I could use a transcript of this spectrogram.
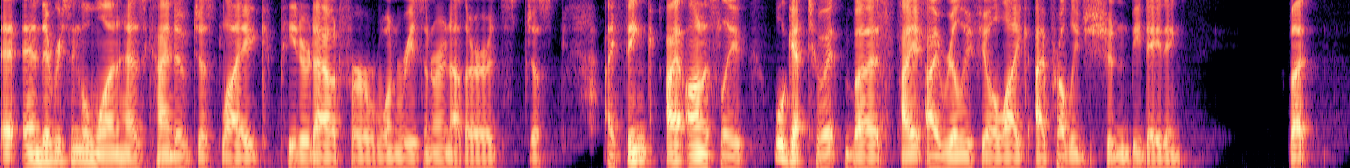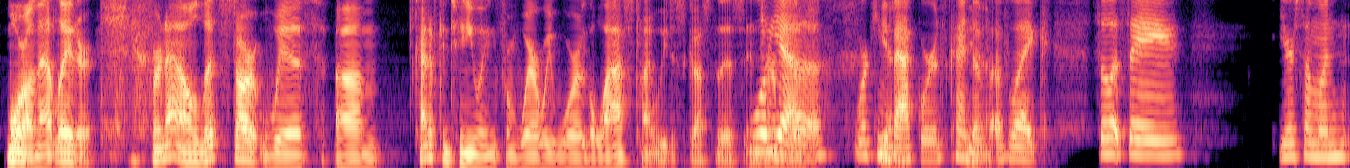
and every single one has kind of just like petered out for one reason or another. It's just, I think I honestly we'll get to it, but I I really feel like I probably just shouldn't be dating. But more on that later. For now, let's start with um kind of continuing from where we were the last time we discussed this in well, terms yeah, of working yeah. backwards, kind of, of like, so let's say you're someone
